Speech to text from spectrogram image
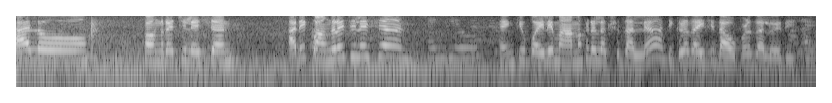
हॅलो कॉंग्रॅच्युलेशन अरे congratulation thank you thank you पहिले मामाकडे लक्ष चाललं तिकडे जायची धावपळ चालू आहे तिची.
